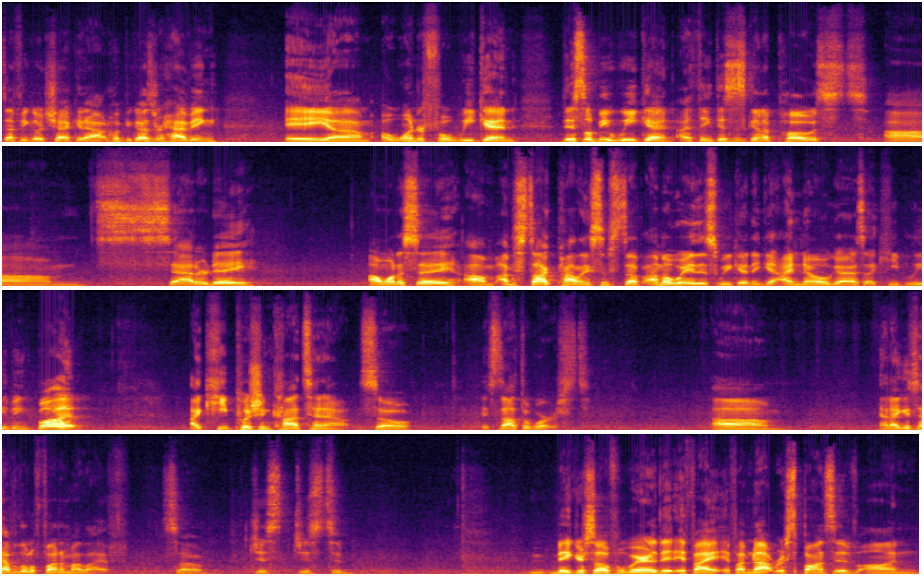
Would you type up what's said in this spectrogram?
definitely go check it out. Hope you guys are having a um, a wonderful weekend. This will be weekend. I think this is gonna post um, Saturday. I want to say um, I'm stockpiling some stuff. I'm away this weekend again. I know, guys. I keep leaving, but I keep pushing content out, so it's not the worst. Um, and I get to have a little fun in my life. So just just to make yourself aware that if I if I'm not responsive on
